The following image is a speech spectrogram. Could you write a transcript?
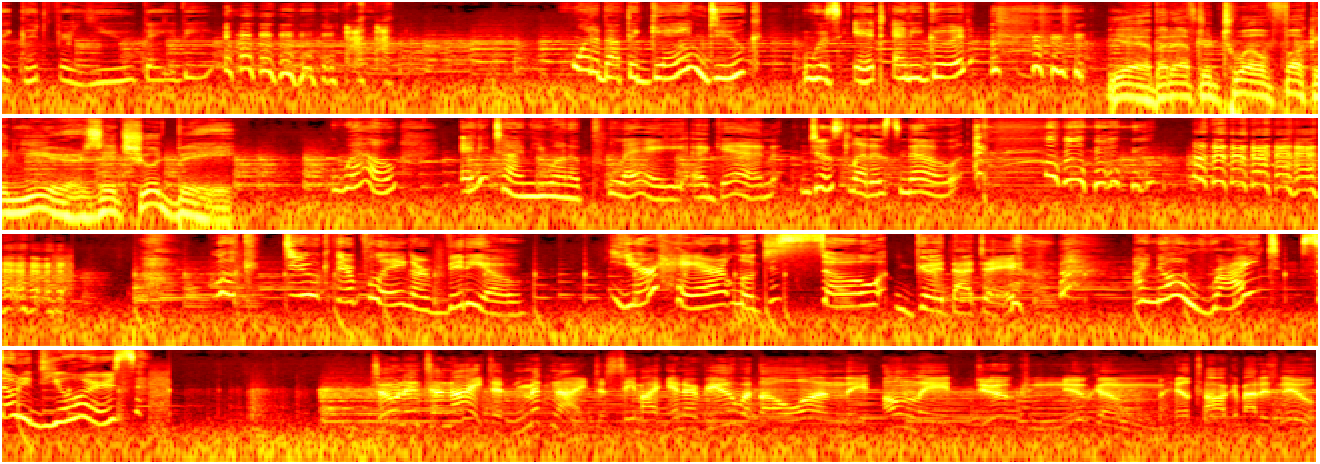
it good for you, baby? what about the game, Duke? Was it any good? Yeah, but after 12 fucking years, it should be. well, anytime you want to play again, just let us know. Look, Duke, they're playing our video. Your hair looked so good that day. I know, right? So did yours. Tune in tonight at midnight to see my interview with the one, the only Duke Nukem. He'll talk about his new.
